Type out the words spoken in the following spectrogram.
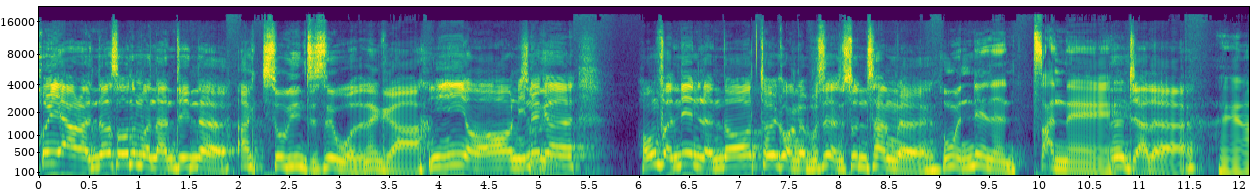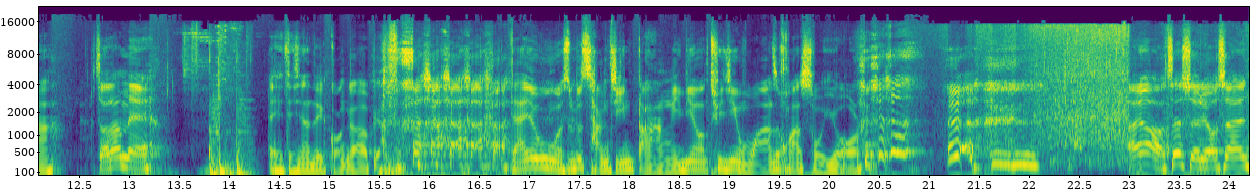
不要了，你都说那么难听的。啊，说不定只是我的那个啊，你有，你那个红粉恋人都推广的不是很顺畅了，红粉恋人赞呢，真的假的？哎呀，找到没？哎、欸，等一下这个广告表，等下又问我是不是长景党，一定要推荐我还是滑手游？哎呦，这水流声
